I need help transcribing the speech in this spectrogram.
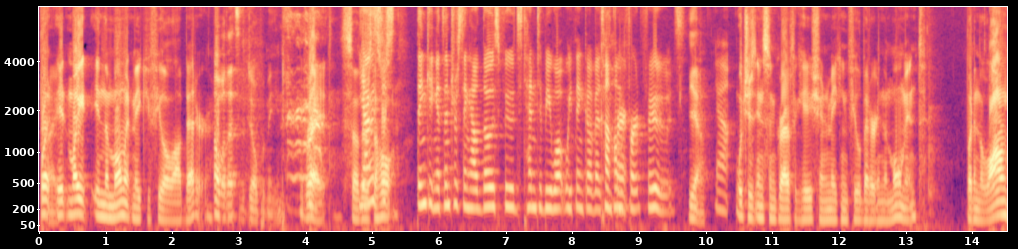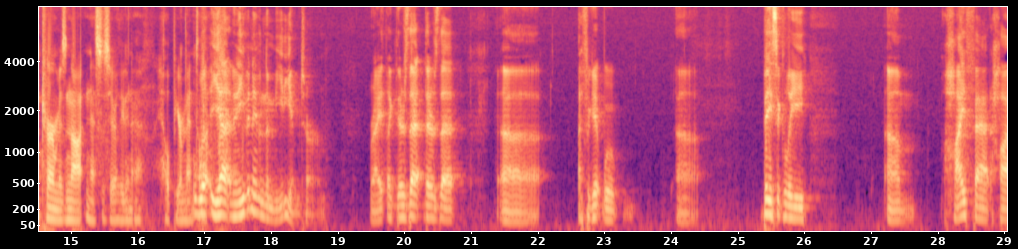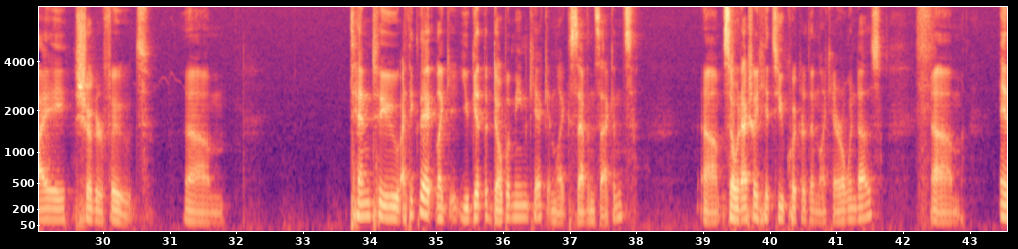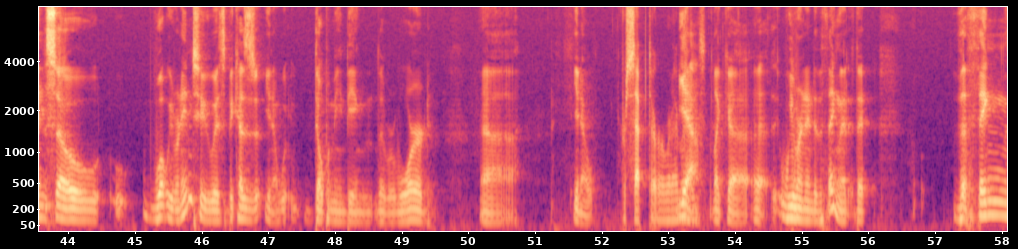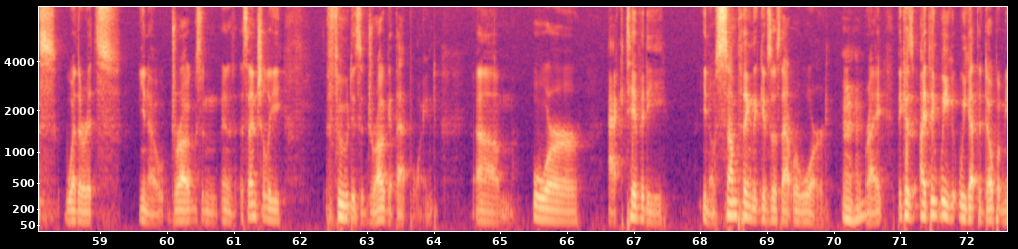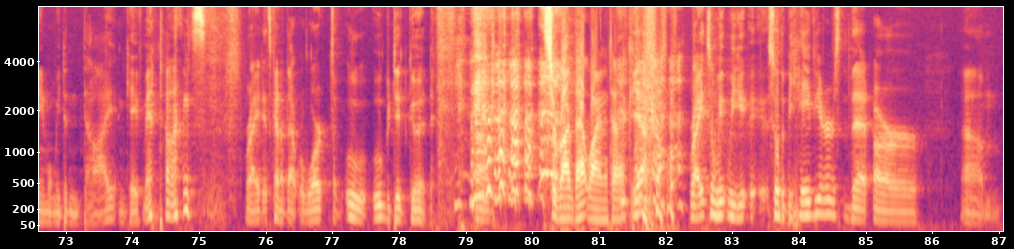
But Right. it might, in the moment, make you feel a lot better. Oh well, that's the dopamine. Right. So yeah, I there's was the whole. just thinking it's interesting how those foods tend to be what we think of as Comfort. comfort, foods. yeah. Yeah. which is instant gratification, making you feel better in the moment, but in the long term is not necessarily going to help your mental. Well, yeah, and even in the medium term, right? Like there's that there's that uh, I forget what uh, basically um, high fat, high sugar foods um, tend to I think they like you get the dopamine kick in like seven seconds. Um, so it actually hits you quicker than like heroin does. Um, and so what we run into is because you know w- dopamine being the reward, uh, you know, receptor or whatever. yeah, is. like uh, uh, we run into the thing that that the things, whether it's you know drugs and, and essentially food is a drug at that point, um, or activity, you know, something that gives us that reward, Mhm. right? Because I think we we got the dopamine when we didn't die in caveman times, right? It's kind of that reward. It's like, ooh, Oog did good. Survive that lion attack. Yeah. right. So we, we so the behaviors that are, um,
